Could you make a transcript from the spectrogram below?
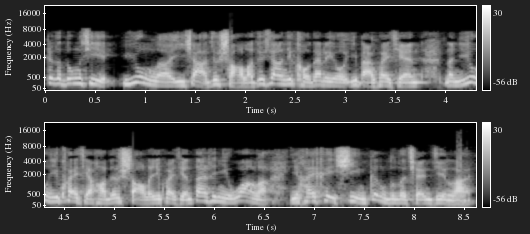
这个东西用了一下就少了，就像你口袋里有一百块钱，那你用一块钱，好像少了一块钱，但是你忘了，你还可以吸引更多的钱进来。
